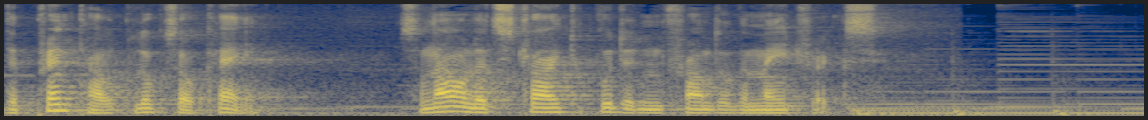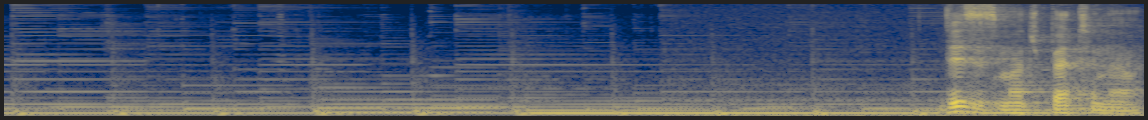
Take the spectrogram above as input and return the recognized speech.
The printout looks okay. So now let's try to put it in front of the matrix. This is much better now.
